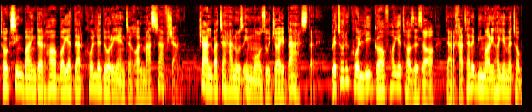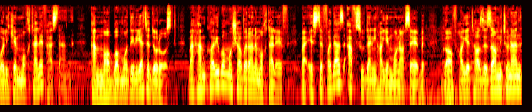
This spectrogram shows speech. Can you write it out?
توکسین بایندرها باید در کل دوره انتقال مصرف شن که البته هنوز این موضوع جای بحث داره. به طور کلی گاوهای تازهزا در خطر بیماری های متابولیک مختلف هستند اما با مدیریت درست و همکاری با مشاوران مختلف و استفاده از افسودنی های مناسب گاوهای تازهزا می‌تونن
